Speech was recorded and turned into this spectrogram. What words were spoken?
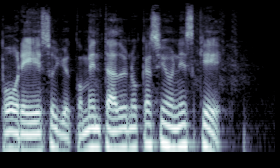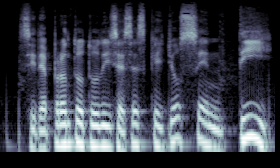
Por eso yo he comentado en ocasiones que si de pronto tú dices es que yo sentí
